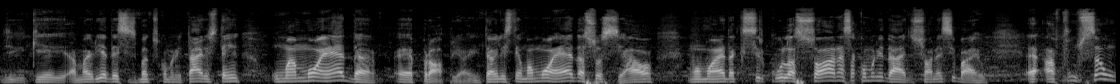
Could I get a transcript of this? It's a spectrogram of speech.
de que a maioria desses bancos comunitários tem uma moeda é, própria. Então eles têm uma moeda social, uma moeda que circula só nessa comunidade, só nesse bairro. É, a função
